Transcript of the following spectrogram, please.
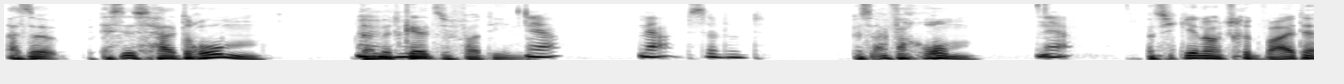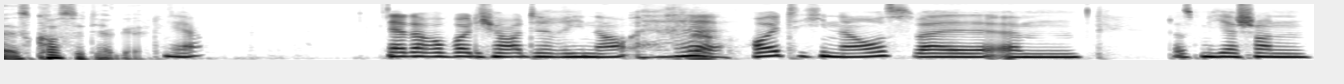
also es ist halt rum, damit Mhm. Geld zu verdienen. Ja, absolut. Es ist einfach rum. Ja. Also ich gehe noch einen Schritt weiter, es kostet ja Geld. Ja, darauf wollte ich heute hinaus, Ja. heute hinaus weil ähm, du hast mich ja schon,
